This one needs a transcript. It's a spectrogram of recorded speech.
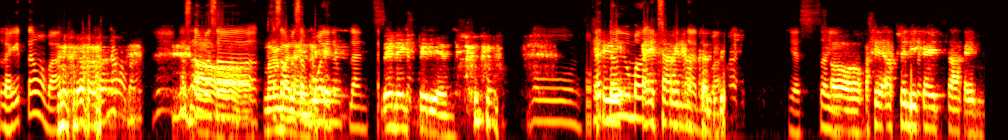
Right? Tama ba? Tama ba? Kasama sa, kasama sa buhay ng plants. Then experience. oh, kahit daw yung mga expert na, diba? Yes, sorry. Oo, kasi actually kahit sa akin,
